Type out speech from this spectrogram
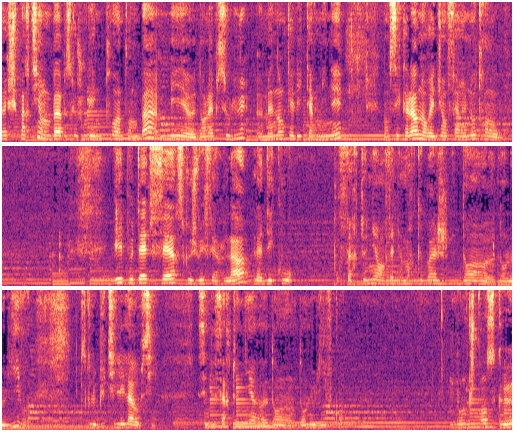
Je suis partie en bas parce que je voulais une pointe en bas, mais euh, dans l'absolu, euh, maintenant qu'elle est terminée, dans ces cas-là, on aurait dû en faire une autre en haut. Et peut-être faire ce que je vais faire là, la déco pour faire tenir en fait le marque-page dans, euh, dans, le livre. Parce que le but il est là aussi. C'est de faire tenir euh, dans, le livre quoi. Donc je pense que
